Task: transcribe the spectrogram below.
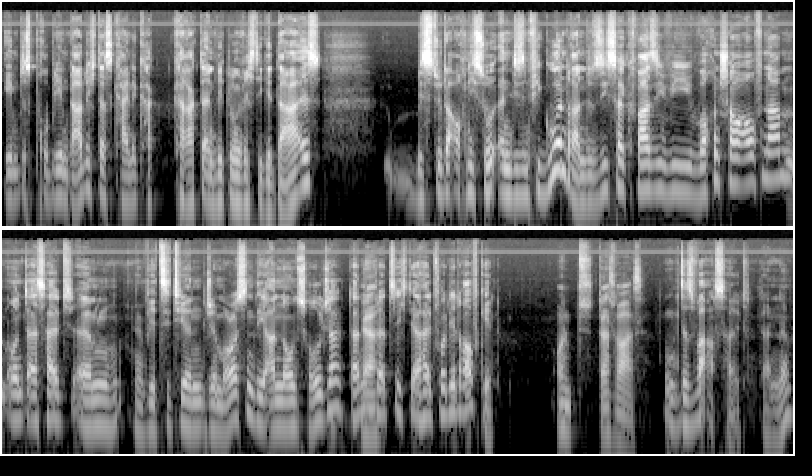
eben das Problem dadurch, dass keine Charakterentwicklung richtige da ist, bist du da auch nicht so an diesen Figuren dran. Du siehst halt quasi wie Wochenschauaufnahmen und da ist halt, ähm, wir zitieren Jim Morrison, The Unknown Soldier, dann Ja. plötzlich, der halt vor dir drauf geht. Und das war's. Und das war's halt dann, ne?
